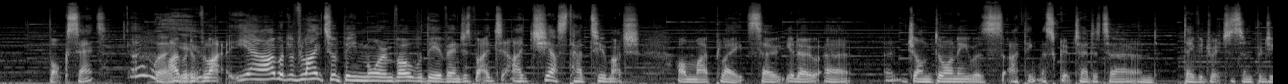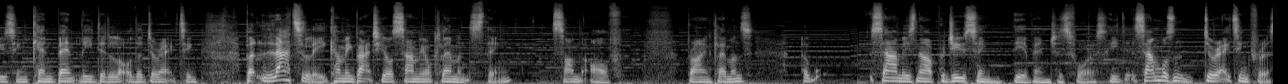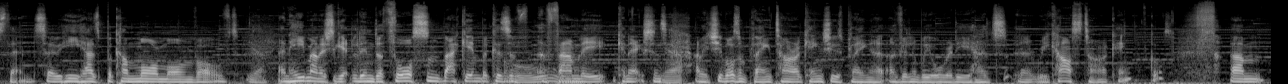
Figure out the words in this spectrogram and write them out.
box set. Oh, were I would you? have liked, yeah, I would have liked to have been more involved with the Avengers, but I, j- I just had too much on my plate. So you know, uh, uh, John Dorney was, I think, the script editor, and David Richardson producing. Ken Bentley did a lot of the directing, but latterly, coming back to your Samuel Clemens thing, son of Brian Clemens. Uh, Sam is now producing the Avengers for us. He, Sam wasn't directing for us then, so he has become more and more involved. Yeah. And he managed to get Linda Thorson back in because of, of family connections. Yeah. I mean, she wasn't playing Tara King; she was playing a, a villain we already had uh, recast Tara King, of course. Um,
